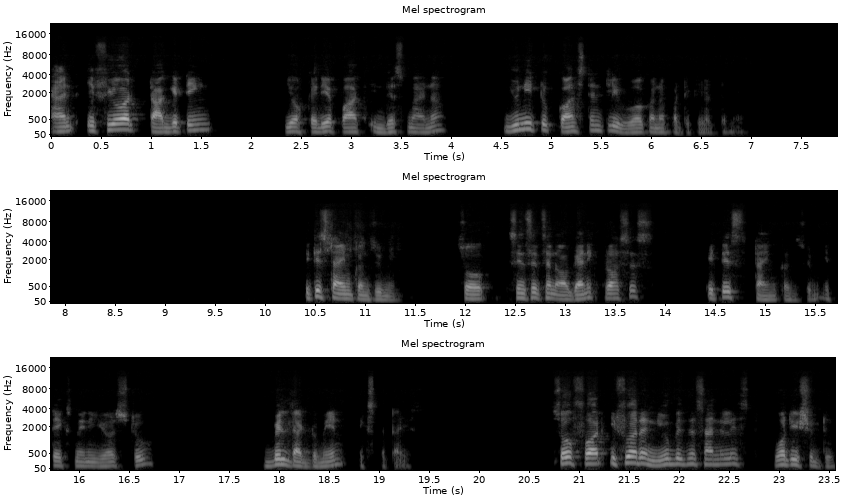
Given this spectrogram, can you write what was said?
And if you are targeting your career path in this manner, you need to constantly work on a particular domain. It is time consuming. So, since it's an organic process, it is time consuming. It takes many years to build that domain expertise. So, for if you are a new business analyst, what you should do?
